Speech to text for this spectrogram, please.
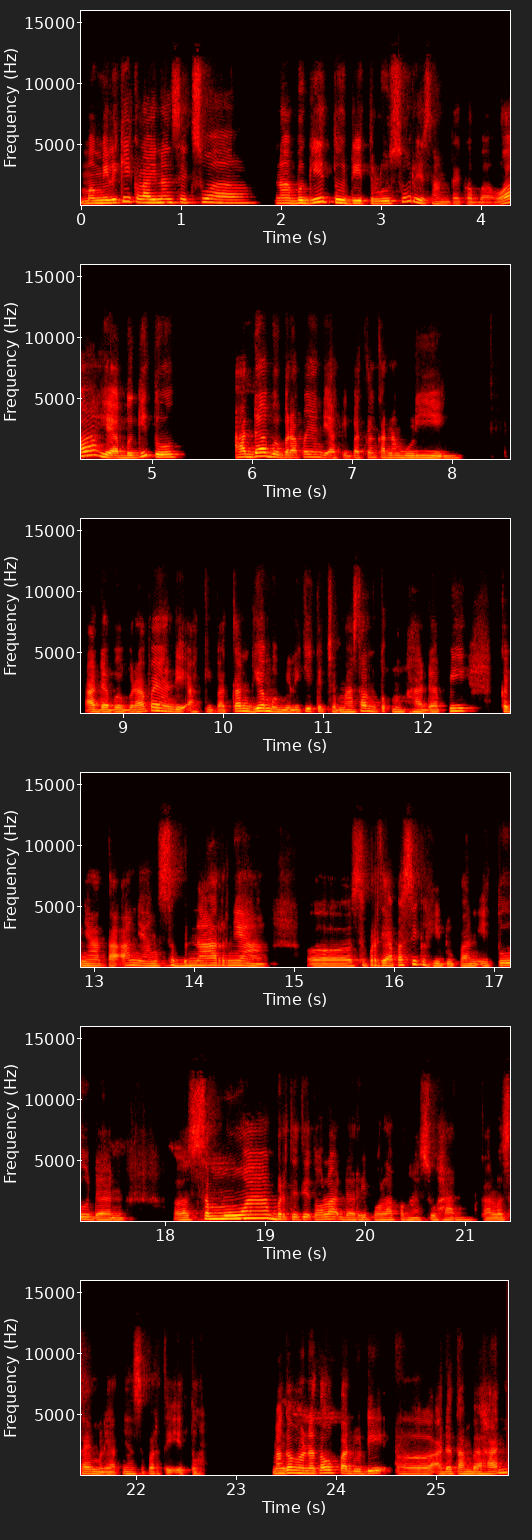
memiliki kelainan seksual. Nah, begitu ditelusuri sampai ke bawah, ya begitu. Ada beberapa yang diakibatkan karena bullying. Ada beberapa yang diakibatkan dia memiliki kecemasan untuk menghadapi kenyataan yang sebenarnya e, seperti apa sih kehidupan itu dan e, semua bertitik tolak dari pola pengasuhan. Kalau saya melihatnya seperti itu. Mangga mana tahu Pak Dudi e, ada tambahan?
